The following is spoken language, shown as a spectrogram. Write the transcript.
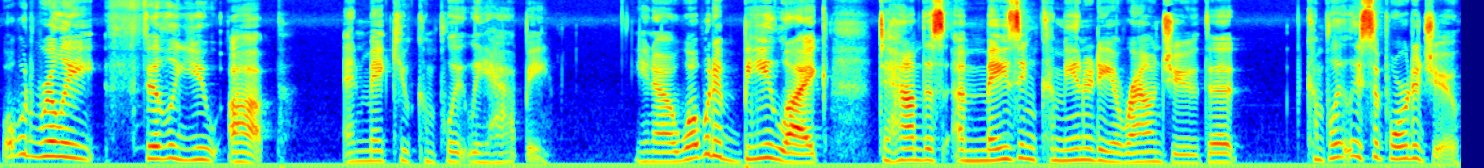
What would really fill you up and make you completely happy? You know, what would it be like to have this amazing community around you that completely supported you.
